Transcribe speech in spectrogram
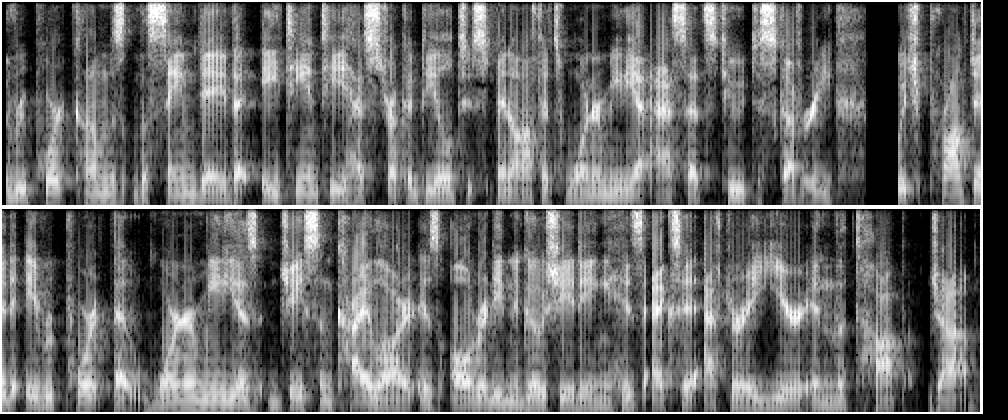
The report comes the same day that AT&T has struck a deal to spin off its Warner Media assets to Discovery, which prompted a report that Warner Media's Jason Kilar is already negotiating his exit after a year in the top job.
